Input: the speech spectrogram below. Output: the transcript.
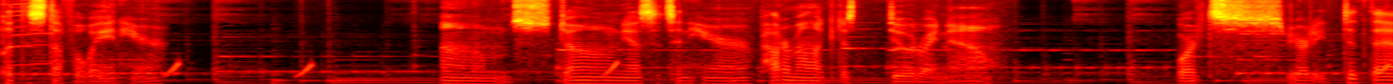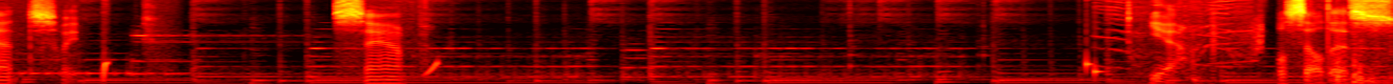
Put this stuff away in here. Um, stone, yes, it's in here. Powder melon, I can just do it right now. Quartz, we already did that. Wait. Sap. Yeah, we'll sell this.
